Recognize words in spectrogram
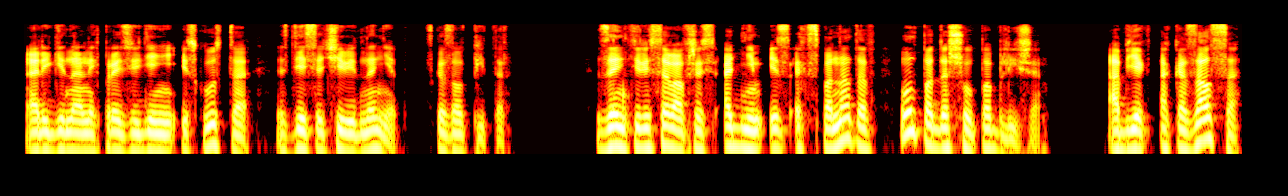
Оригинальных произведений искусства здесь, очевидно, нет, сказал Питер. Заинтересовавшись одним из экспонатов, он подошел поближе. Объект оказался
